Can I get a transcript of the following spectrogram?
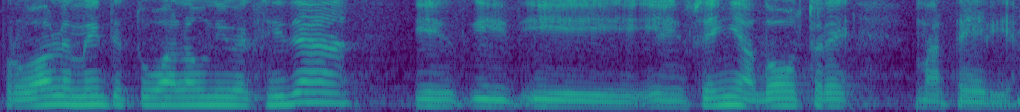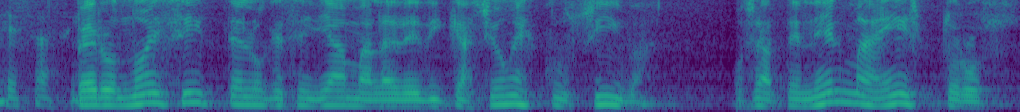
probablemente tú vas a la universidad y, y, y enseñas dos tres materia. Pero no existe lo que se llama la dedicación exclusiva. O sea, tener maestros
